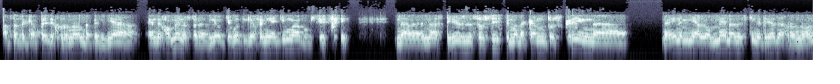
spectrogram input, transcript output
από τα 15 χρονών τα παιδιά. Ενδεχομένως τώρα, λέω και εγώ την καφενειακή μου άποψη. Έτσι. Να, να στηρίζονται στο σύστημα, να κάνουν το screen, να, να είναι μυαλωμένα λες και είναι 30 χρονών,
